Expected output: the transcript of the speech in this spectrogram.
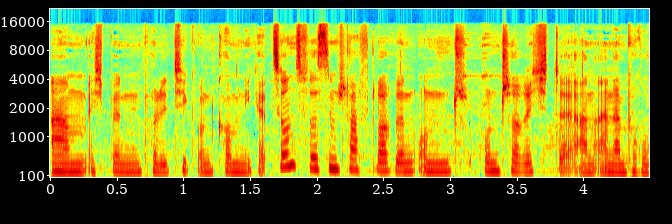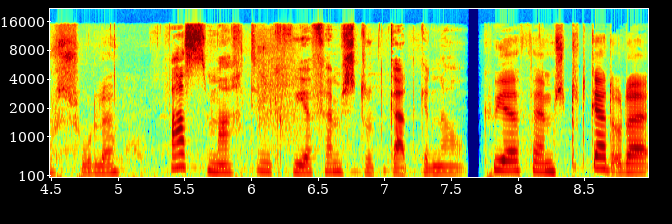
Ähm, ich bin Politik- und Kommunikationswissenschaftlerin und unterrichte an einer Berufsschule. Was macht denn QueerFem Stuttgart genau? QueerFem Stuttgart oder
